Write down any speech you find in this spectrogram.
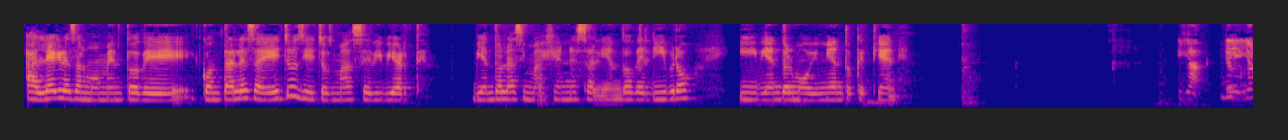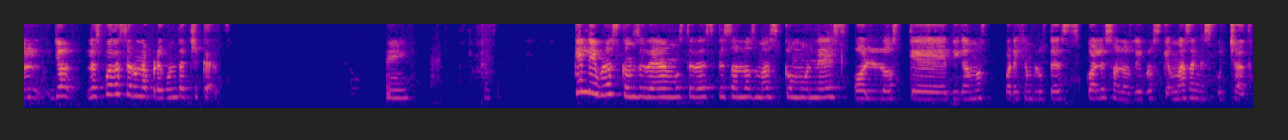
alegres al momento de contarles a ellos y ellos más se divierten viendo las imágenes saliendo del libro y viendo el movimiento que tienen. Ya, eh, yo, yo les puedo hacer una pregunta, chicas. ¿Qué libros consideran ustedes que son los más comunes o los que, digamos, por ejemplo, ustedes, cuáles son los libros que más han escuchado?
